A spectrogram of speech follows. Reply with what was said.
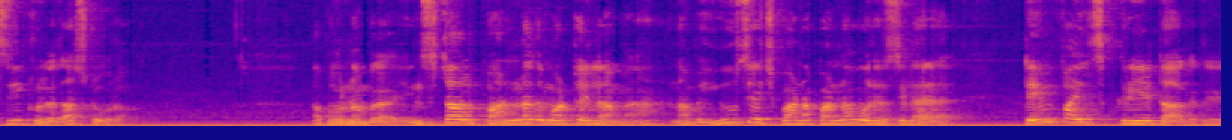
சீக்குள்ளே தான் ஸ்டோர் ஆகும். அப்போ நம்ம இன்ஸ்டால் பண்ணது மட்டும் இல்லாமல் நம்ம யூசேஜ் பண்ண பண்ண ஒரு சில டெம் ஃபைல்ஸ் க்ரியேட் ஆகுது.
